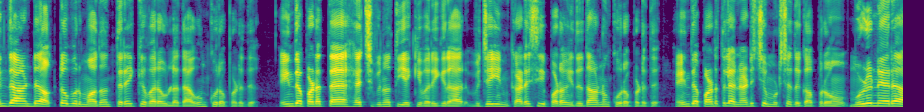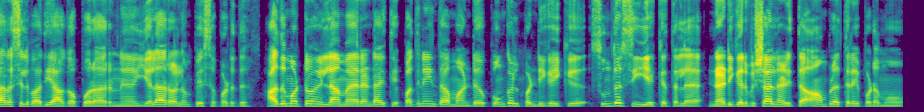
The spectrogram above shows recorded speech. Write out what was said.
இந்த ஆண்டு அக்டோபர் மாதம் திரைக்கு வர உள்ளதாகவும் கூறப்படுது. இந்த படத்தை ஹெச் வினோத் இயக்கி வருகிறார். விஜயின் கடைசி படம் இதுதானும் கூறப்படுது. இந்த படத்துல நடிச்சு முடிச்சதுக்கு அப்புறம் முழு நேர அரசியல்வாதி ஆக போறாருன்னு எல்லாராலும் பேசப்படுது. அது மட்டும் இல்லாம ரெண்டாயிரத்தி பதினைந்தாம் ஆண்டு பொங்கல் பண்டிகைக்கு சுந்தர் சி இயக்கத்துல நடிகர் விஷால் நடித்த ஆம்பள திரைப்படமும்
